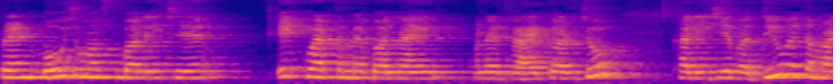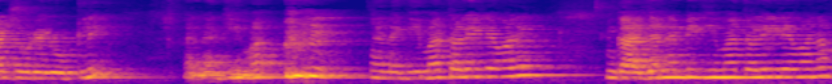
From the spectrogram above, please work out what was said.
ફ્રેન્ડ બહુ જ મસ્ત બની છે. એકવાર તમે બનાવી અને ટ્રાય કરજો. ખાલી જે વધી હોય તમારી જોડે રોટલી અને ઘીમાં અને ઘીમાં તળી લેવાની, ગાજરને બી ઘીમાં તળી લેવાના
